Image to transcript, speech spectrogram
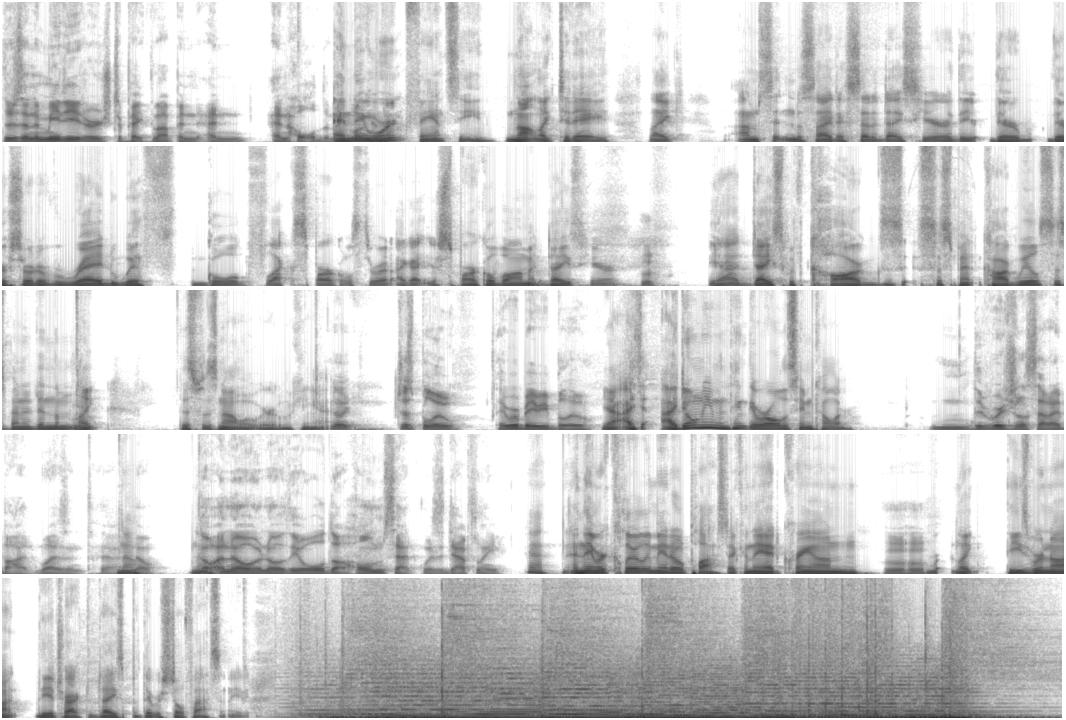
there's an immediate urge to pick them up and and and hold them. and they at them. weren't fancy not like today like i'm sitting beside a set of dice here they, they're they're sort of red with gold fleck sparkles through it i got your sparkle vomit dice here Hmm. yeah dice with cogs suspend cogwheels suspended in them like this was not what we were looking at No, just blue. They were baby blue. yeah i th- i don't even think they were all the same color The original set I bought wasn't. Uh, No, no, no. no, no, no, The old uh, home set was definitely. yeah and they were clearly made out of plastic and they had crayon mhm. like these were not the attractive dice but they were still fascinating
